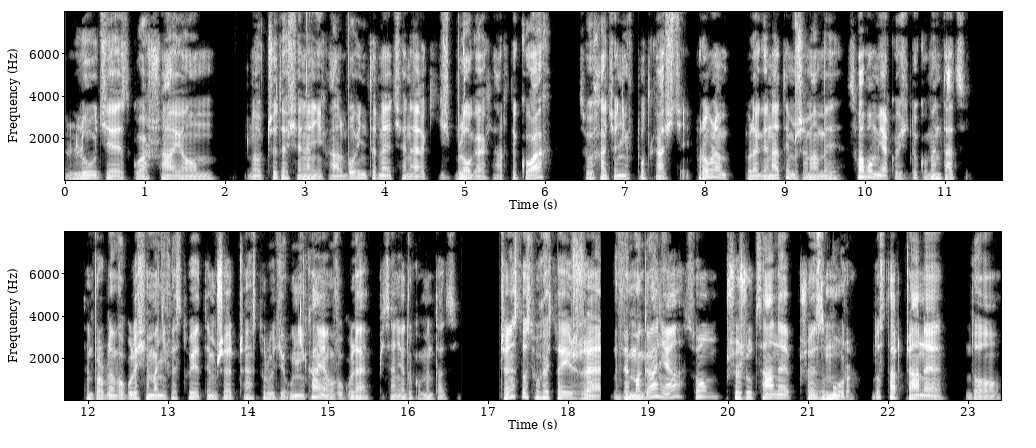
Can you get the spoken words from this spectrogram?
ludzie zgłaszają no, czyta się na nich albo w internecie, na jakichś blogach, artykułach, słychać o nim w podcaście. Problem polega na tym, że mamy słabą jakość dokumentacji. Ten problem w ogóle się manifestuje tym, że często ludzie unikają w ogóle pisania dokumentacji. Często słychać tutaj, że wymagania są przerzucane przez mur, dostarczane do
